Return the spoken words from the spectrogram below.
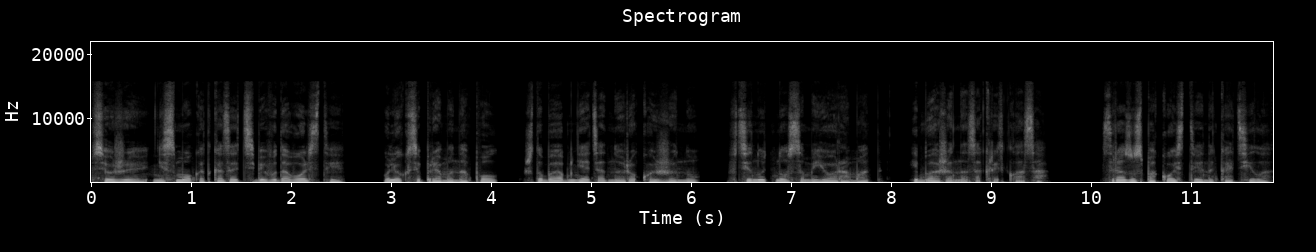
Все же не смог отказать себе в удовольствии улегся прямо на пол, чтобы обнять одной рукой жену, втянуть носом ее аромат и блаженно закрыть глаза. Сразу спокойствие накатило,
